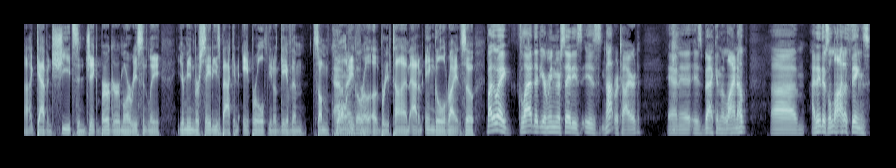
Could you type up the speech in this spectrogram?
Uh, Gavin Sheets and Jake Burger more recently. Yermin Mercedes back in April, you know, gave them some quality for a, a brief time. Adam Engel, right? So By the way, glad that Yermin Mercedes is not retired and is back in the lineup. Um, I think there's a lot of things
